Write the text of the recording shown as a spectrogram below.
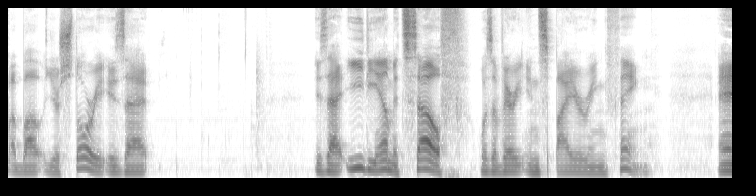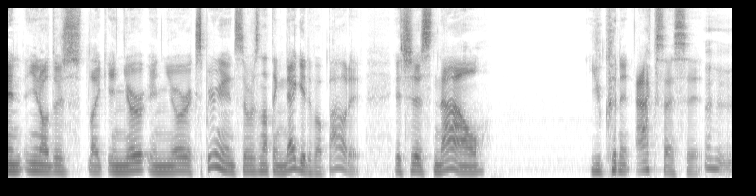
about, your story is that is that EDM itself was a very inspiring thing. And you know, there's like in your in your experience, there was nothing negative about it. It's just now you couldn't access it. Mm-hmm.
